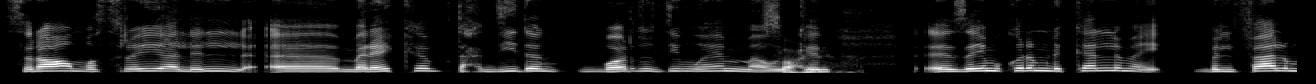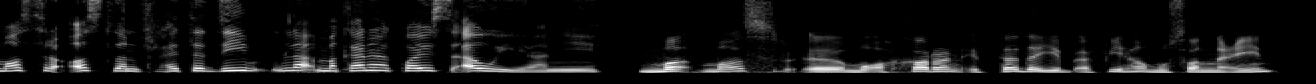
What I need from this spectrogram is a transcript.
صناعة مصرية للمراكب تحديدا برضو دي ويمكن صحيح. آه، زي ما كنا بنتكلم بالفعل مصر أصلا في الحتة دي لأ مكانها كويس قوي يعني. مصر آه، مؤخرا ابتدى يبقى فيها مصنعين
